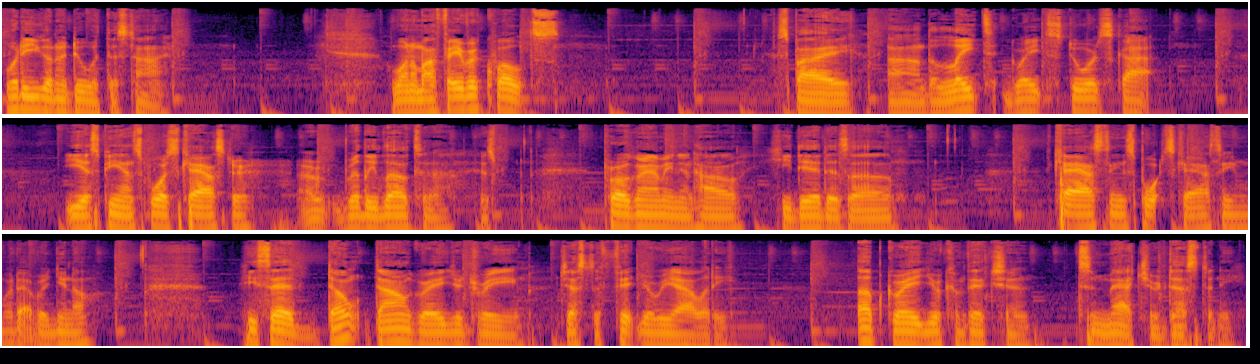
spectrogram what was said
What are you going to do with this time? One of my favorite quotes is by uh, the late, great Stuart Scott, ESPN sportscaster. I really loved uh, his programming and how he did his uh, casting, sports casting, whatever, you know. He said, Don't downgrade your dream just to fit your reality. Upgrade your conviction to match your destiny.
